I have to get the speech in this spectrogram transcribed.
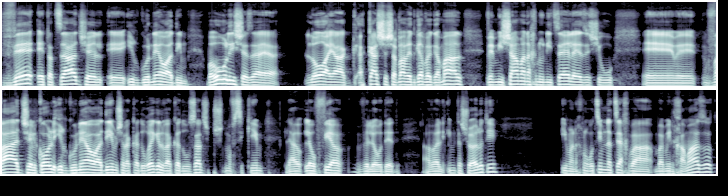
ואת הצעד של אה, ארגוני אוהדים. ברור לי שזה לא היה הקש ששבר את גב הגמל, ומשם אנחנו נצא לאיזשהו אה, אה, ועד של כל ארגוני האוהדים של הכדורגל והכדורסל, שפשוט מפסיקים לה, להופיע ולעודד. אבל אם אתה שואל אותי, אם אנחנו רוצים לנצח במלחמה הזאת,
